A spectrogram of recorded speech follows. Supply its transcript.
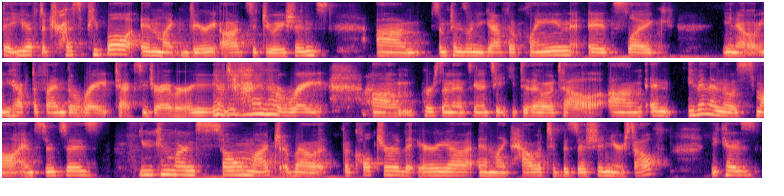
that you have to trust people in like very odd situations. Um, sometimes when you get off the plane, it's like, you know, you have to find the right taxi driver. You have to find the right um, person that's going to take you to the hotel. Um, and even in those small instances, you can learn so much about the culture, the area, and like how to position yourself. Because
